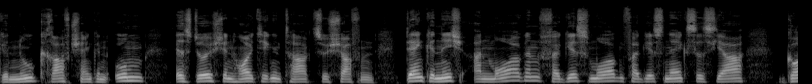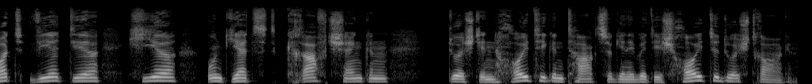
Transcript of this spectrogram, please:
genug Kraft schenken, um es durch den heutigen Tag zu schaffen. Denke nicht an morgen, vergiss morgen, vergiss nächstes Jahr. Gott wird dir hier und jetzt Kraft schenken, durch den heutigen Tag zu gehen. Er wird dich heute durchtragen.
